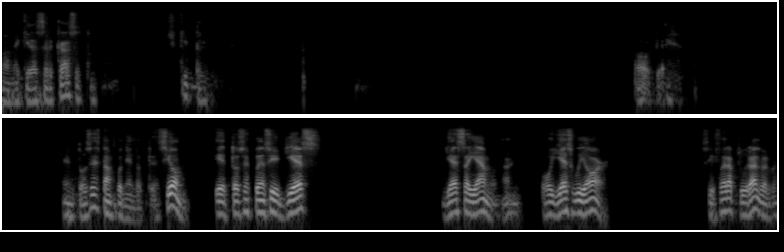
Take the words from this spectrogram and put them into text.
No me quiere hacer caso tú. Chiquita. Ok. Entonces están poniendo atención. Y entonces pueden decir, yes. Yes, I am. ¿verdad? O yes, we are. Si fuera plural, ¿verdad?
